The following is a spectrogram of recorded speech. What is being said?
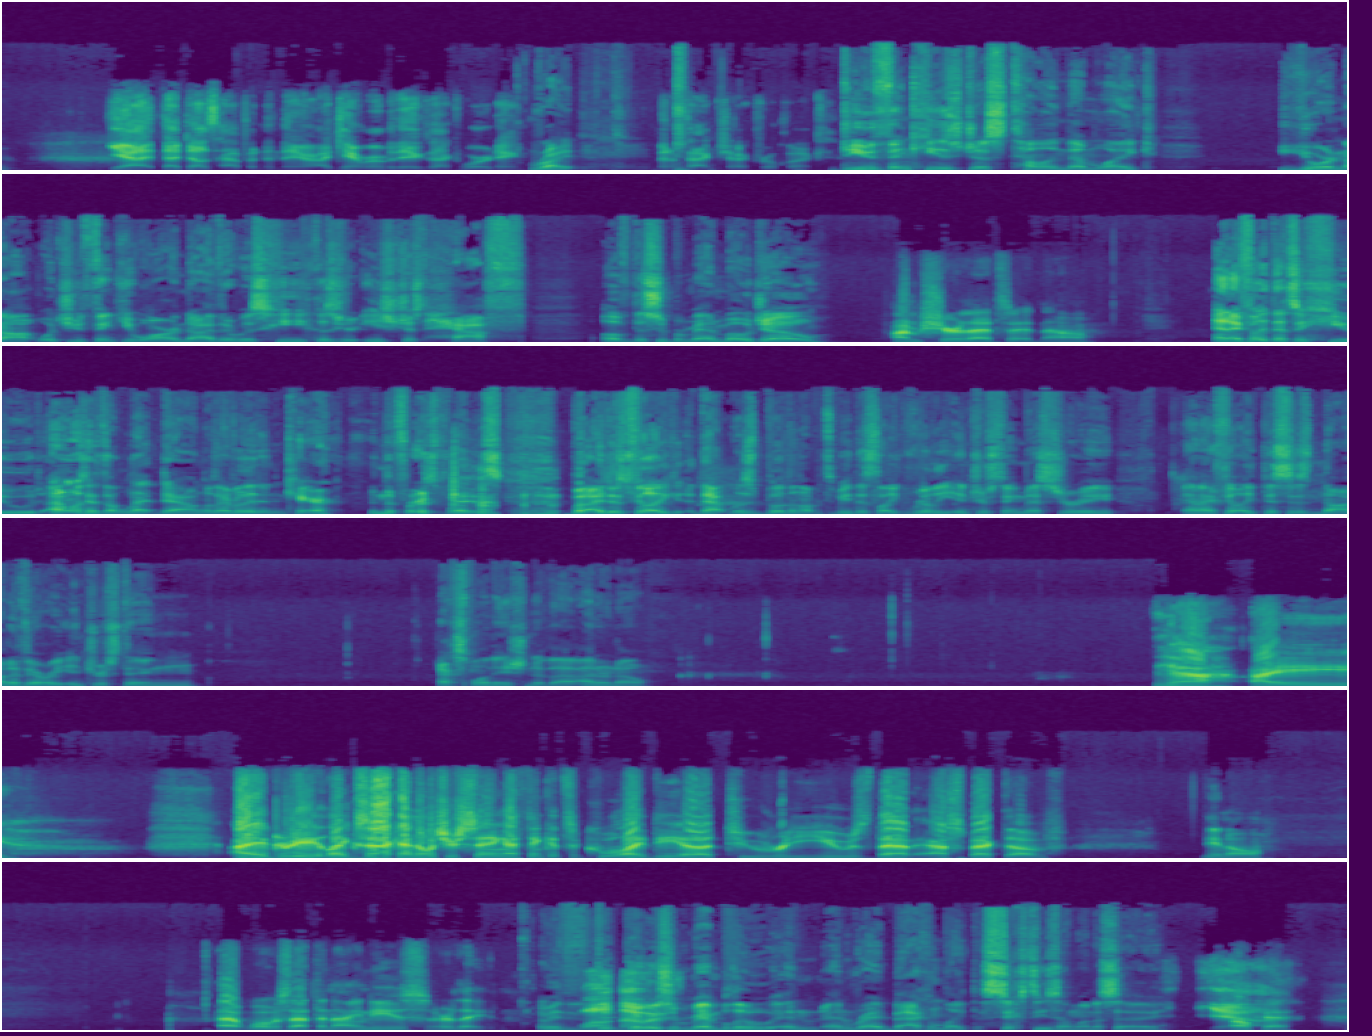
Yeah, that does happen in there. I can't remember the exact wording. Right. I'm gonna fact check real quick. Do you think he's just telling them like you're not what you think you are? Neither was he, because you're each just half of the Superman mojo. I'm sure that's it now. And I feel like that's a huge. I don't want to say it's a letdown because I really didn't care in the first place, but I just feel like that was building up to be this like really interesting mystery, and I feel like this is not a very interesting explanation of that. I don't know. Yeah, I I agree. Like Zach, I know what you're saying. I think it's a cool idea to reuse that aspect of, you know, uh, what was that? The '90s or the I mean, Well, th- no, there was it's- Superman Blue and, and Red back in like the '60s. I want to say. Yeah. okay,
